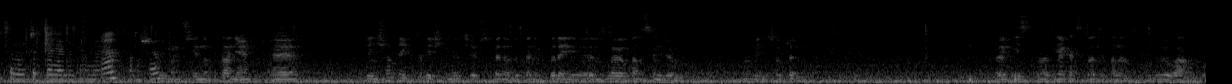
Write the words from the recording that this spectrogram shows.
Czy są jeszcze pytania do trenera? Proszę. Mam jeszcze jedno pytanie. E, W 50 którejś minucie, już nie pamiętam dokładnie, w której rozmawiał Pan z sędzią. Czy Można wiedzieć o czym? O jakiej sytuacji, jaka sytuacja Pana wkurzyła? Albo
